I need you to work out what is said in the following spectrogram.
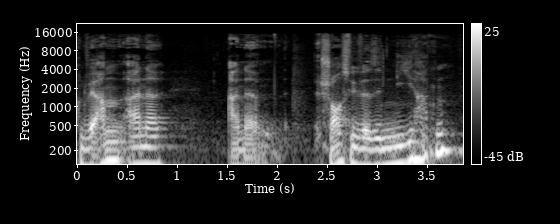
Und wir haben eine, eine Chance, wie wir sie nie hatten.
